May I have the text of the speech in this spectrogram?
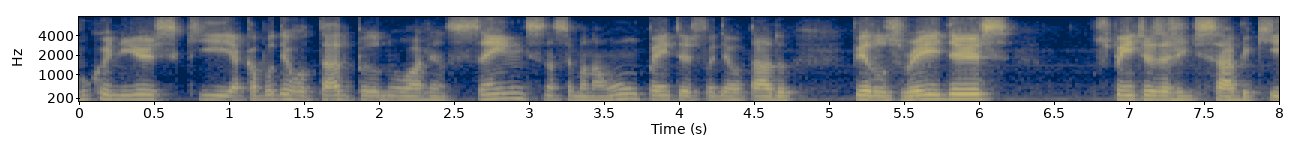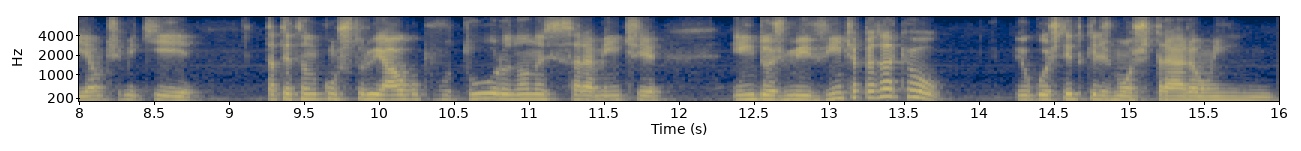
Buccaneers que acabou derrotado pelo New Orleans Saints na semana 1, Panthers foi derrotado pelos Raiders. Os Panthers a gente sabe que é um time que está tentando construir algo para o futuro, não necessariamente em 2020, apesar que eu, eu gostei do que eles mostraram em,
